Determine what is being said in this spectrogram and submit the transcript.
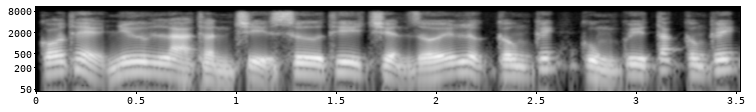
có thể như là thần chỉ sư thi triển giới lực công kích cùng quy tắc công kích.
